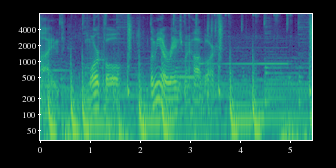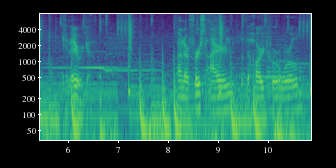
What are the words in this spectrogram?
mine. More coal. Let me arrange my hotbar okay there we go. Found our first iron of the hardcore world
